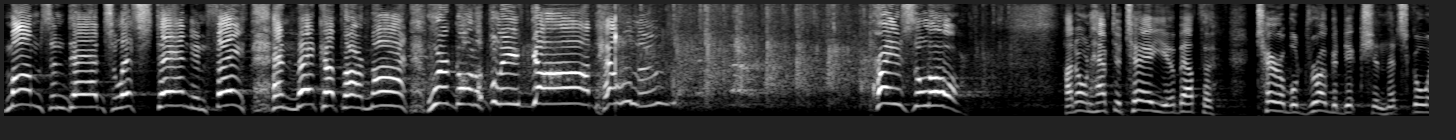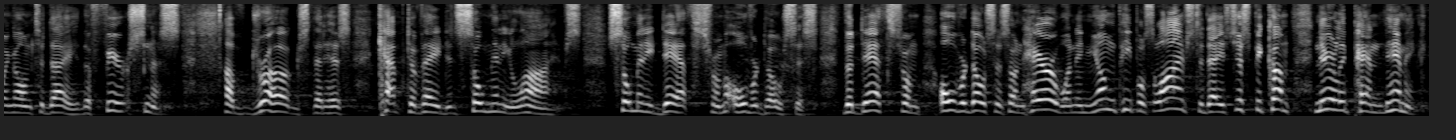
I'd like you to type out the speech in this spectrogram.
moms and dads, let's stand in faith and make up our mind. We're going to believe God. Hallelujah. Praise the Lord. I don't have to tell you about the terrible drug addiction that's going on today, the fierceness of drugs that has captivated so many lives, so many deaths from overdoses. The deaths from overdoses on heroin in young people's lives today has just become nearly pandemic.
